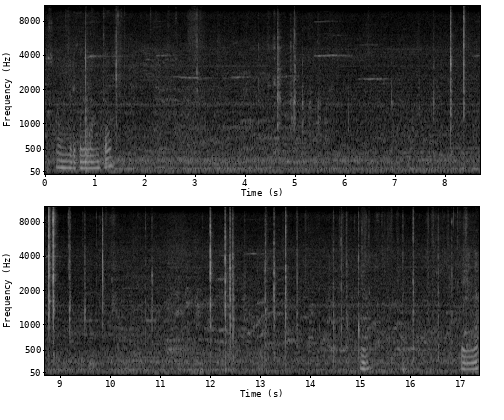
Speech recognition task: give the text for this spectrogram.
So, balik ko na lang ito. Yan. Yan na.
